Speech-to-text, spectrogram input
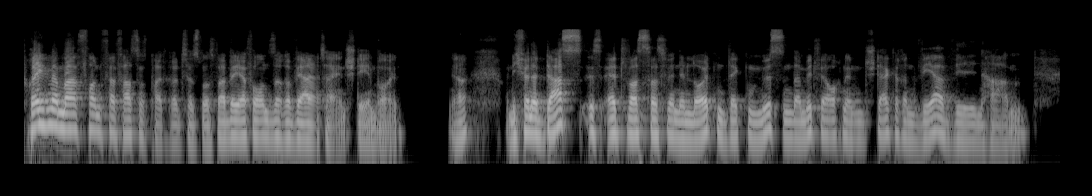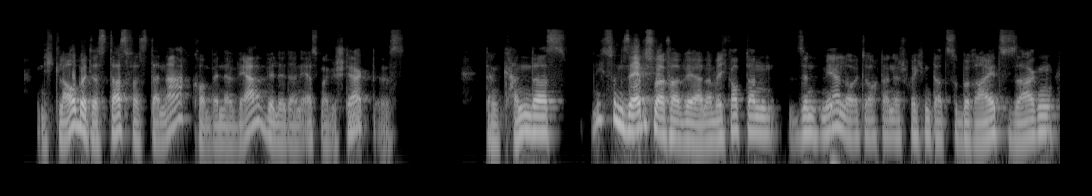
Sprechen wir mal von Verfassungspatriotismus, weil wir ja für unsere Werte entstehen wollen. Ja, und ich finde, das ist etwas, was wir in den Leuten wecken müssen, damit wir auch einen stärkeren Wehrwillen haben. Und ich glaube, dass das, was danach kommt, wenn der Wehrwille dann erstmal gestärkt ist, dann kann das nicht zum Selbstläufer werden, aber ich glaube, dann sind mehr Leute auch dann entsprechend dazu bereit zu sagen,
